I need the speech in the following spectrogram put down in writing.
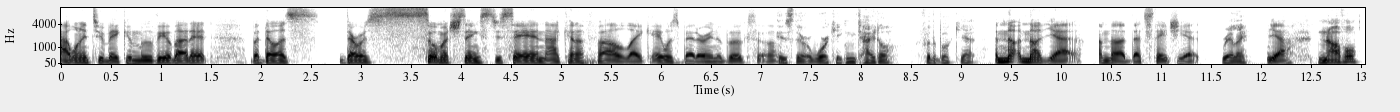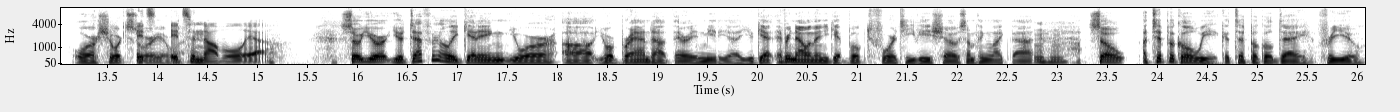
I wanted to make a movie about it, but there was there was so much things to say, and I kind of felt like it was better in a book. So is there a working title for the book yet? not not yet. I'm not at that stage yet. Really? Yeah, Novel or a short it's story? or it's a novel. Yeah. So you're you're definitely getting your uh, your brand out there in media. You get every now and then you get booked for a TV show, something like that. Mm-hmm. So a typical week, a typical day for you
